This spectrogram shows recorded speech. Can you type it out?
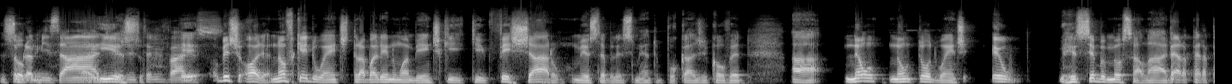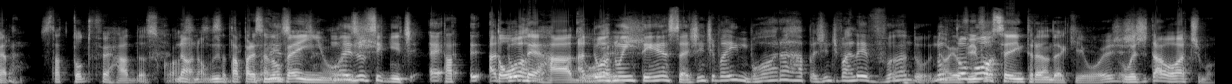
sobre, amizade, a Isso. gente teve vários. E, bicho, olha, não fiquei doente, trabalhei num ambiente que, que fecharam o meu estabelecimento por causa de Covid. Ah, não, não tô doente. Eu recebo meu salário. Pera, pera, pera. Você tá todo ferrado das costas. Não, não. Você tá parecendo mas- um veinho Mas hoje. é o seguinte, é, Tá a todo dor, errado A dor não é intensa. A gente vai embora, rapaz. A gente vai levando. Não, Não, eu vi morto. você entrando aqui hoje. Hoje tá ótimo.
